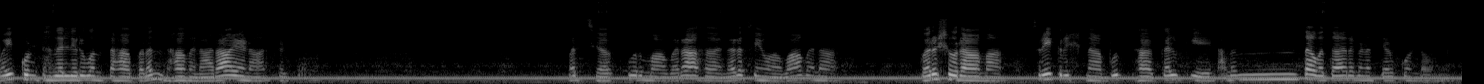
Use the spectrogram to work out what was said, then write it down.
ವೈಕುಂಠದಲ್ಲಿರುವಂತಹ ಪರಂಧಾಮ ನಾರಾಯಣ ಅಂತ ಹೇಳ್ತಾರೆ ಮತ್ಸ್ಯ, ಕೂರ್ಮ, ವರಾಹ, ನರಸಿಂಹ, ವಾಮನ, ಪರಶುರಾಮ ಶ್ರೀಕೃಷ್ಣ, ಬುದ್ಧ, ಕಲ್ಕಿ ಅನಂತ ಅವತಾರಗಳನ್ನು ತಿಳ್ಕೊಂಡವನು.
